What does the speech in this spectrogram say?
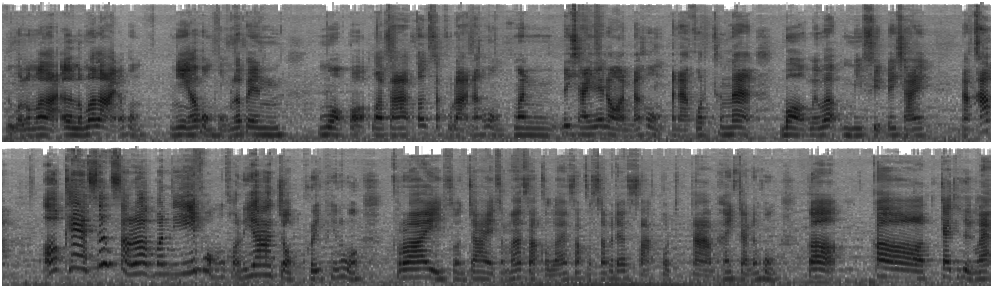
หรือว่าลมละลายเออลมละลายนะผมนี่ครับผมผมเลือกเป็น หมวกเกาะลอยฟ้าต้นซากุระนะครับผมมันได้ใช้แน่นอนนะครับผมอนาคตข้างหน้าบอกเลยว่ามีสิทธิ์ได้ใช้นะครับโอเค ซึ่งสำหรับวันนี้ผมขออนุญาตจบคลิปเพียงเท่านี้ใครสนใจสามารถฝากกดไลค์ฝากกดซับไปได้ฝากกดติดตามให้กันนะผมก็ก็ใกล้จะถึงแล้ว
